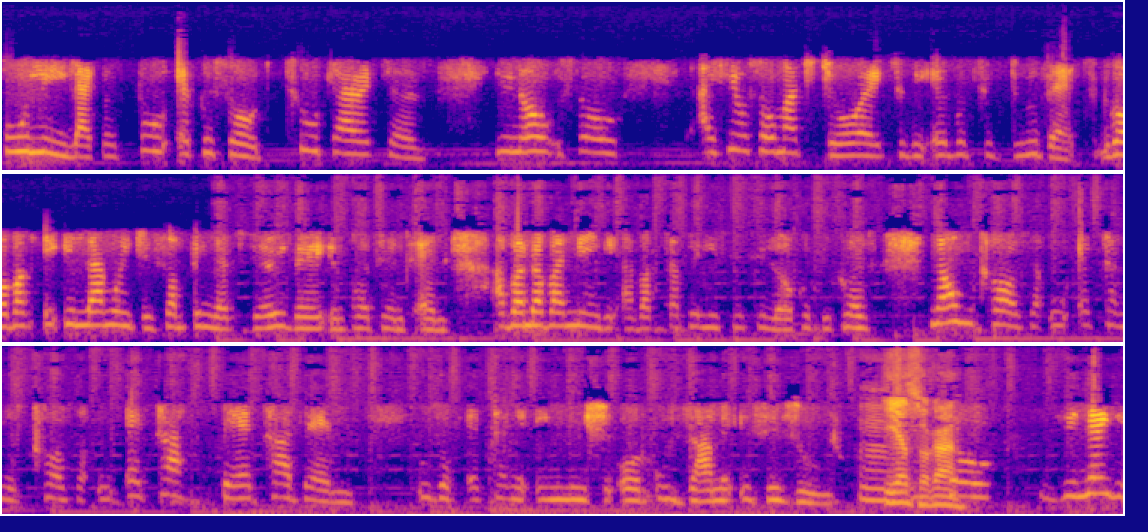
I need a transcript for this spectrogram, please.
fully like a full episode two characters. You know so I feel so much joy to be able to do that ngoba i- i-language is something that's very very important and abantu abaningi abakuqaphelisisi lokho because now umxhosa u-actor ngesixhosa u-actor better than uzoku-acta nge-english or uzame isizulu. Iyazwakala so ziningi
